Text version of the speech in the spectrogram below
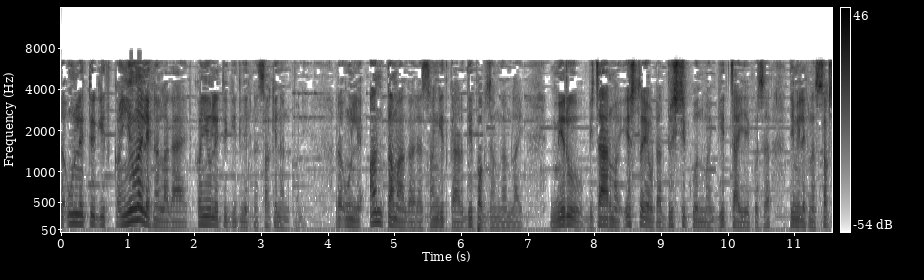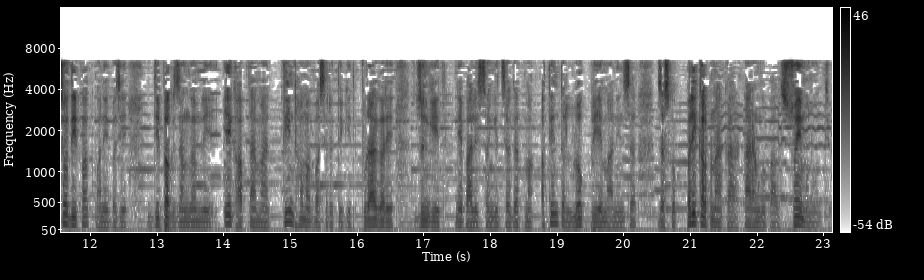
र उनले त्यो गीत कैयौंलाई लेख्न लगाए कैयौंले त्यो गीत लेख्न सकेनन् पनि। र उनले अन्तमा गएर संगीतकार दीपक जंगमलाई मेरो विचारमा यस्तो एउटा दृष्टिकोणमा गीत चाहिएको छ तिमी लेख्न सक्छौ दीपक? भनेपछि दीपक जंगमले एक हप्तामा तीन ठाउँमा बसेर त्यो गीत पूरा गरे जुन गीत नेपाली संगीत जगतमा अत्यन्त लोकप्रिय मानिन्छ जसको परिकल्पनाकार नारायण गोपाल स्वयं हुनुहुन्थ्यो।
